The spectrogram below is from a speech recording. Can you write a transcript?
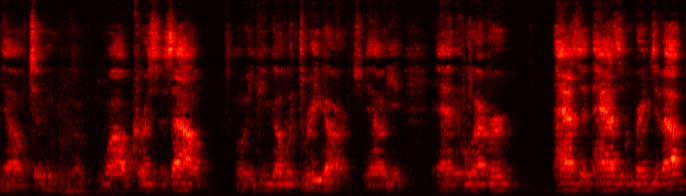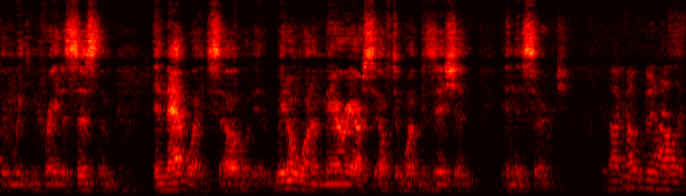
you know, to, while Chris is out, we can go with three guards, you know, you, and whoever has it, has it, brings it up, and we can create a system in that way. So we don't want to marry ourselves to one position in this search. Doc, how good College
